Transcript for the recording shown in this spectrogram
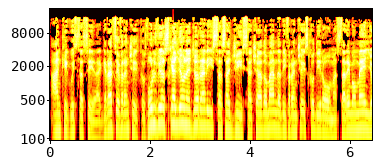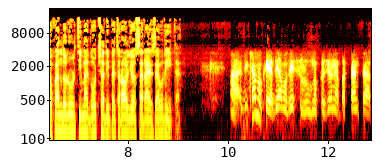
anche questa sera. Grazie Francesco. Fulvio Scaglione, giornalista, saggista, c'è la domanda di Francesco di Roma. Staremo meglio quando l'ultima goccia di petrolio sarà esaurita? Ma diciamo che abbiamo adesso un'occasione abbastanza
